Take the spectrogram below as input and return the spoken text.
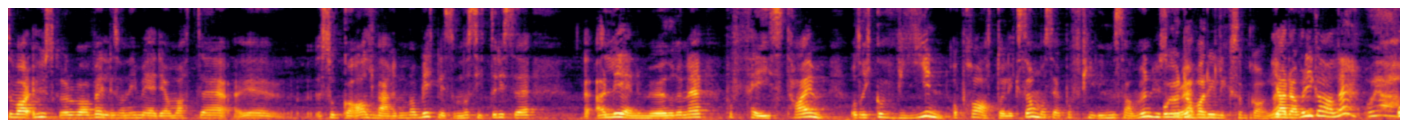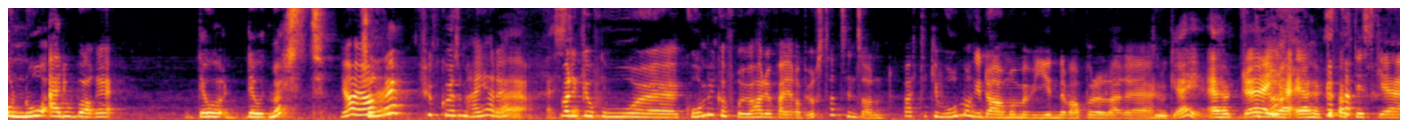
Så var, husker du det var veldig sånn i media om at eh, så gal verden var blitt. liksom. Nå sitter disse eh, alenemødrene på FaceTime og drikker vin og prater, liksom, og ser på film sammen. Husker oh, ja, du da var de liksom gale? Ja, da var de gale. Oh, ja. Og nå er det jo bare Det er jo, det er jo et must. ja, ja. Skjønner du? Jo som heia, det. Ja, ja, Var det ikke hun eh, komikerfrue hadde jo feira bursdagen sin sånn? Jeg vet ikke hvor mange damer med vin det var på det der eh, Gud, gøy. Jeg hørte, jeg, jeg hørte faktisk eh,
